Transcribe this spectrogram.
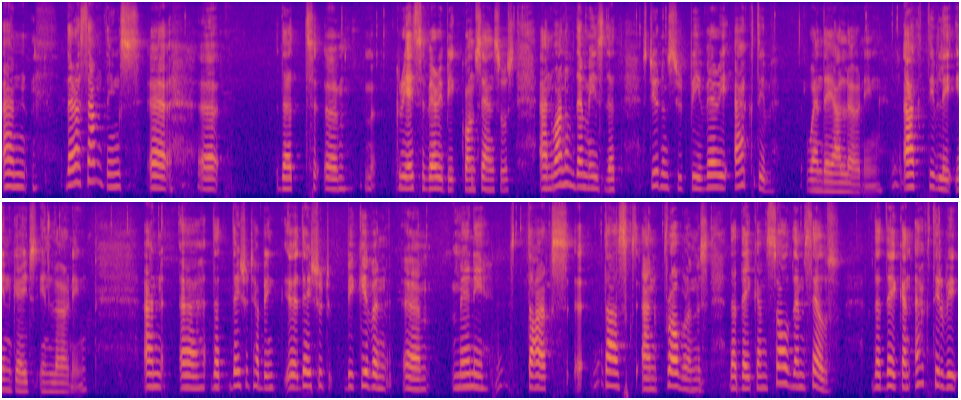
And there are some things uh, uh, that um, creates a very big consensus. And one of them is that students should be very active when they are learning, actively engaged in learning. And uh, that they should have been, uh, they should be given um, many tasks, uh, tasks and problems that they can solve themselves, that they can actively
